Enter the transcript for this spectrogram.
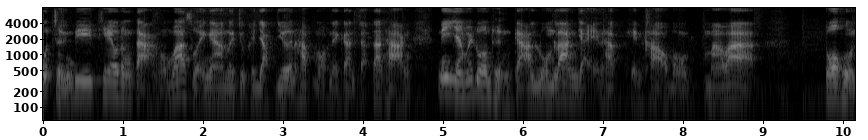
พูดถึงดีเทลต่างๆ ผมว่าสวยงามเลยจุดขยับเยอะนะครับ เหมาะในการจัดท่าทาง นี่ยังไม่รวมถึงการรวมร่างใหญ่นะครับ เห็นข่าวบอกมาว่าตัวหุ่น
